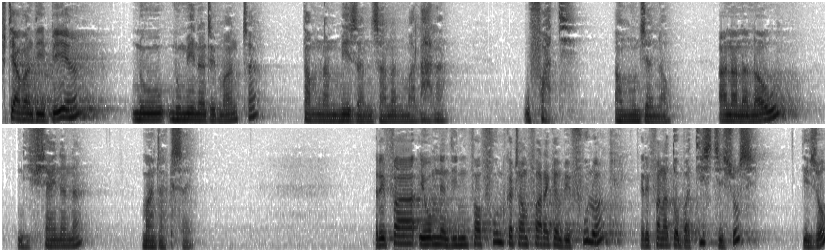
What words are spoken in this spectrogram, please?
fitiavan-dehibe no nomen'Andriamanitra tamin'ny nanomezany ny Zanany malalany ho faty hamonjy anao, hanananao ny fiainana mandrakizay. Rehefa eo amin'ny andininy fahafolo ka hatramin'ny faharaika ambin'ny folo, rehefa natao batisa i Jesosy, dia izao,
